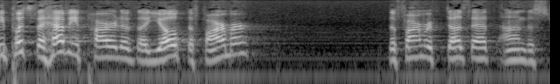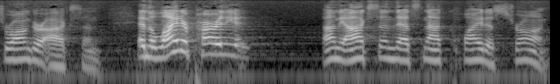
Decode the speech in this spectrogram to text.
He puts the heavy part of the yoke, the farmer, the farmer does that on the stronger oxen. And the lighter part of the, on the oxen that's not quite as strong.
